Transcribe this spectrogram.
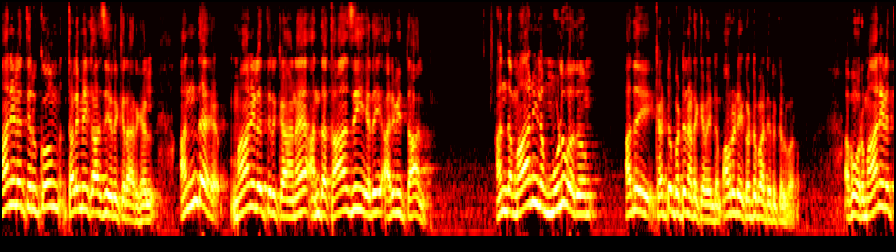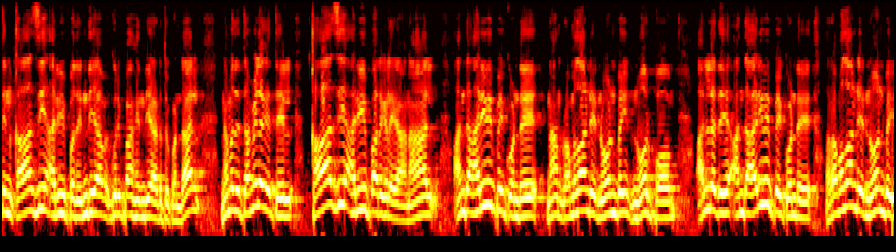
மாநிலத்திற்கும் தலைமை காசி இருக்கிறார்கள். அந்த மாநிலத்திற்கான அந்த காசி எதை அறிவித்தால் அந்த மாநிலம் முழுவதும் அது கட்டுப்பட்டு நடக்க வேண்டும். அவருடைய கட்டுப்பாட்டிற்குள் வரும். அப்போ ஒரு மாநிலத்தின் காசி அறிவிப்பது இந்தியா குறிப்பாக இந்தியா எடுத்துக்கொண்டால் நமது தமிழகத்தில் காசி அறிவிப்பார்களே ஆனால் அந்த அறிவிப்பை கொண்டு நாம் ரமலானுடைய நோன்பை நோற்போம். அல்லது அந்த அறிவிப்பை கொண்டு ரமலானுடைய நோன்பை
